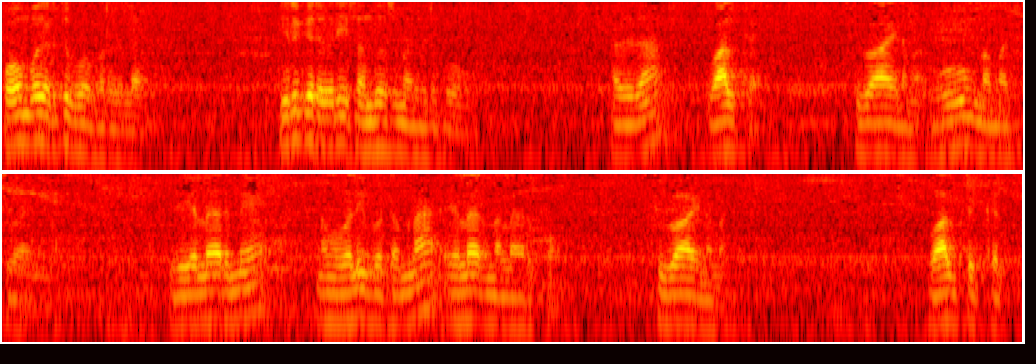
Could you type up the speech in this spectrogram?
போகும்போது எடுத்து போக போகிறதில்ல இருக்கிற வரையும் சந்தோஷமாக இருந்துட்டு போவோம் அதுதான் வாழ்க்கை. சிவாய நம ஓம் நம சிவாய நம. இது எல்லாருமே நம்ம வழிபட்டோம்னா எல்லாரும் நல்லா இருப்போம் சிவாய நம. வாழ்த்துக்கள்.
